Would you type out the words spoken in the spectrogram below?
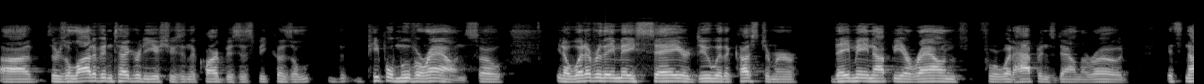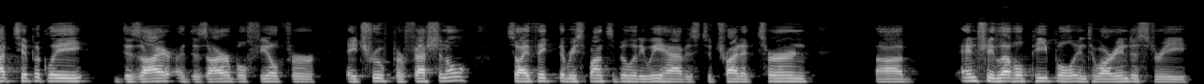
uh, there's a lot of integrity issues in the car business because people move around. So, you know, whatever they may say or do with a customer, they may not be around for what happens down the road. It's not typically desire a desirable field for a true professional. So I think the responsibility we have is to try to turn uh, entry level people into our industry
